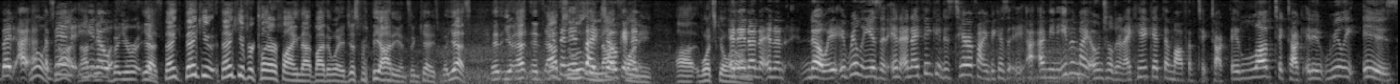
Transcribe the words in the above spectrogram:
but I, no, it's Ben, not, not you know, but you're yes. Thank, thank you, thank you for clarifying that. By the way, just for the audience, in case. But yes, it, it's, it's absolutely not funny. uh, what's going and, on. And, and, and, no, it, it, really isn't. And, and I think it is terrifying because, I mean, even my own children, I can't get them off of TikTok. They love TikTok. And it really is,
